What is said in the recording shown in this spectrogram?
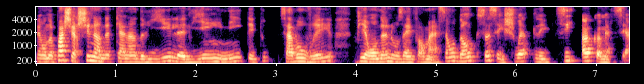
mais on n'a pas cherché dans notre calendrier le lien Meet et tout. Ça va ouvrir, puis on a nos informations. Donc, ça, c'est chouette, les petits A commerciaux.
